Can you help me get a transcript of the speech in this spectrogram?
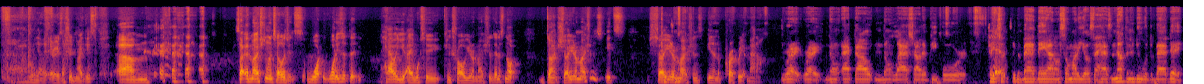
what are the other areas? I should know this. Um, so emotional intelligence. What what is it that? How are you able to control your emotions? And it's not don't show your emotions. It's show your emotions in an appropriate manner. Right, right. Don't act out and don't lash out at people or take Yeah. take a bad day out on somebody else that has nothing to do with the bad day.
